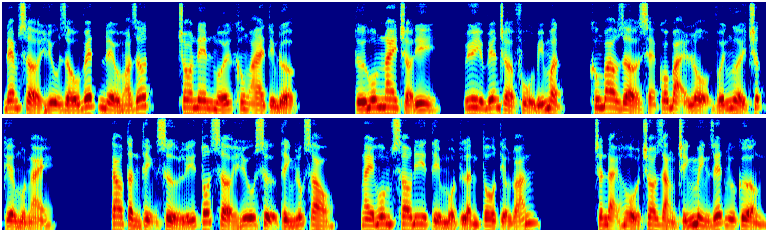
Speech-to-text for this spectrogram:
đem sở hữu dấu vết đều hóa rớt, cho nên mới không ai tìm được. Từ hôm nay trở đi, uy viễn trở phủ bí mật, không bao giờ sẽ có bại lộ với người trước kia một ngày. Cao Tần Thịnh xử lý tốt sở hữu sự tình lúc sau, ngày hôm sau đi tìm một lần tô tiểu đoán. Trần Đại Hổ cho rằng chính mình giết Ngưu Cường,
